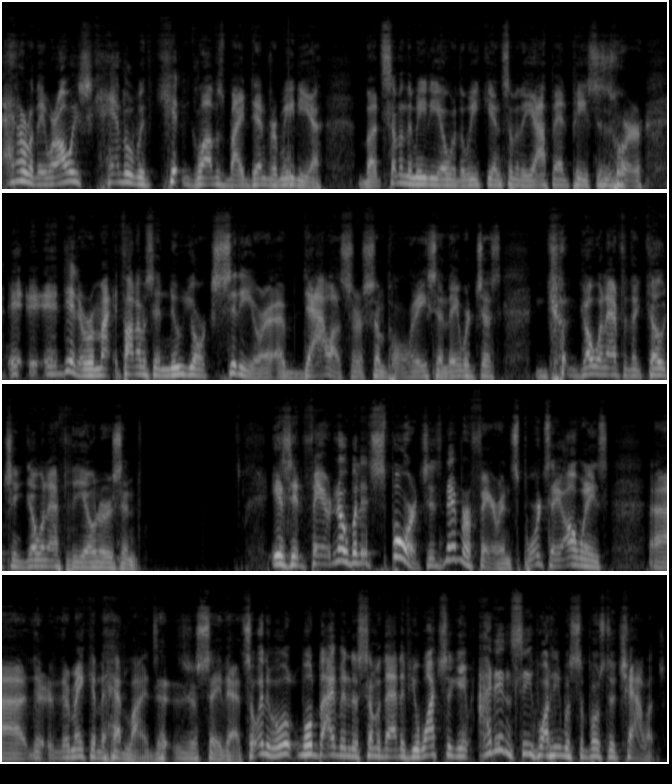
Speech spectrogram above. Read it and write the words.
I don't know, they were always handled with kit gloves by Denver media, but some of the media over the weekend, some of the op-ed pieces were, it, it, it did, it remind, thought I was in New York City or uh, Dallas or some place, and they were just g- going after the coach and going after the owners and is it fair? No, but it's sports. It's never fair in sports. They always uh, they're, they're making the headlines. Just say that. So anyway, we'll, we'll dive into some of that. If you watch the game, I didn't see what he was supposed to challenge.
